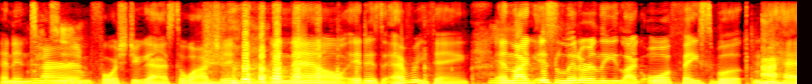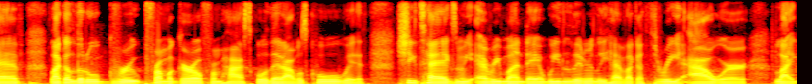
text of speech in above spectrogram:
and in Me turn too. forced you guys to watch it. and now it is everything. And like it's literally like on Facebook. Mm-hmm. I have like a little group from a girl from high school that I was cool with. She tags me every Monday, and we literally have like a three hour like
